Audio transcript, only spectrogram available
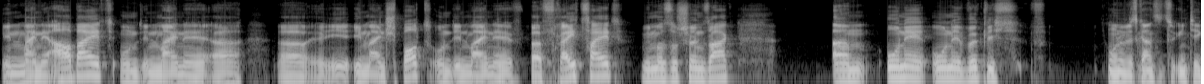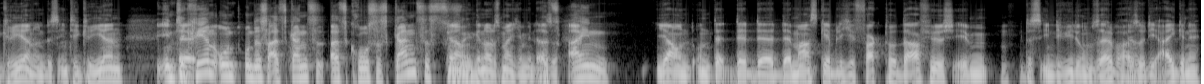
in meine Arbeit und in meine, äh, äh, in meinen Sport und in meine äh, Freizeit, wie man so schön sagt, ähm, ohne, ohne wirklich Ohne das Ganze zu integrieren und das Integrieren, integrieren und, und das als ganzes, als großes Ganzes zu genau, sehen. genau das meine ich damit. Also als ein, Ja, und, und der, der- der, maßgebliche Faktor dafür ist eben das Individuum selber, also die eigene,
